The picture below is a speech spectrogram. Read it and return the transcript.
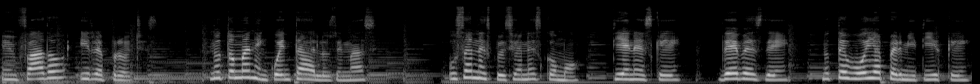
enfado y reproches. No toman en cuenta a los demás. Usan expresiones como tienes que, debes de, no te voy a permitir que,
